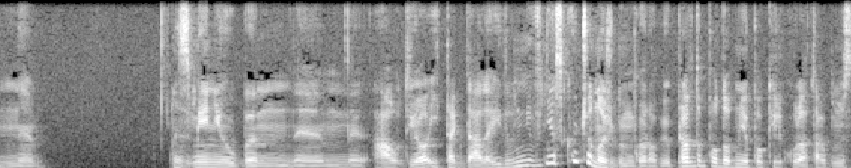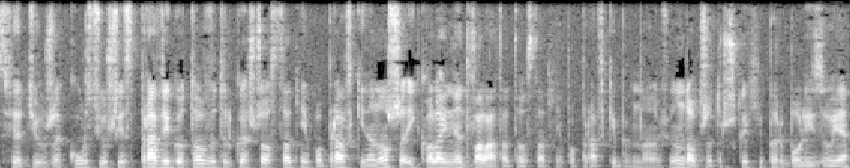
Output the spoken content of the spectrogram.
mm, zmieniłbym audio i tak dalej. W nieskończoność bym go robił. Prawdopodobnie po kilku latach bym stwierdził, że kurs już jest prawie gotowy, tylko jeszcze ostatnie poprawki nanoszę i kolejne dwa lata te ostatnie poprawki bym nanosił. No dobrze, troszkę hiperbolizuję,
